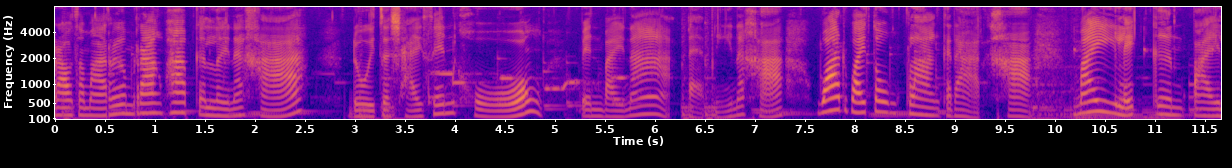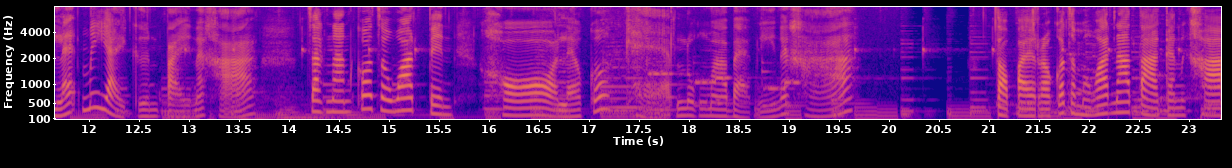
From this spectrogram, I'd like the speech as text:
เราจะมาเริ่มร่างภาพกันเลยนะคะ โดยจะใช้เส้นโค้ง เป็นใบหน้าแบบนี้นะคะ วาดไว้ตรงกลางกระดาษค่ะ ไม่เล็กเกินไปและไม่ใหญ่เกินไปนะคะ จากนั้นก็จะวาดเป็นคอแล้วก็แขนลงมาแบบนี้นะคะ ต่อไปเราก็จะมาวาดหน้าตากันค่ะ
